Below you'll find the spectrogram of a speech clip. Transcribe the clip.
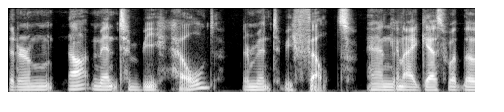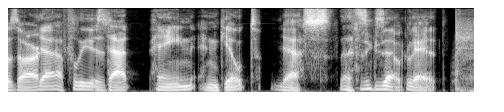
that are not meant to be held, they're meant to be felt. And can I guess what those are? Yeah, please. Is that pain and guilt? Yes, that's exactly okay. it.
